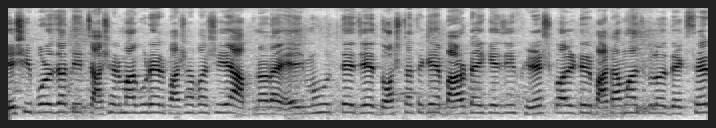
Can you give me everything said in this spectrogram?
দেশি প্রজাতির চাষের মাগুরের পাশাপাশি আপনারা এই মুহূর্তে যে দশটা থেকে বারোটাই কেজি ফ্রেশ কোয়ালিটির বাটা মাছগুলো দেখছেন,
